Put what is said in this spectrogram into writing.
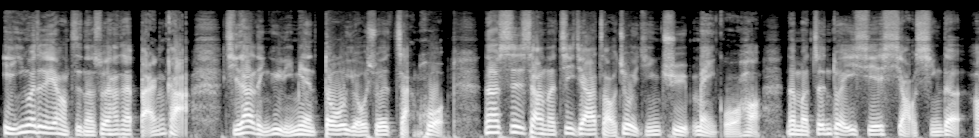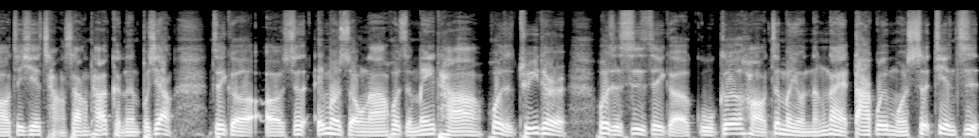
也因为这个样子呢，所以它在板卡其他领域里面都有所斩获。那事实上呢，技嘉早就已经去美国哈，那么针对一些小型的啊这些厂商，它可能不像这个呃是 Amazon 啦，或者 Meta 或者 Twitter 或者是这个谷歌哈这么有能耐大规模设建制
